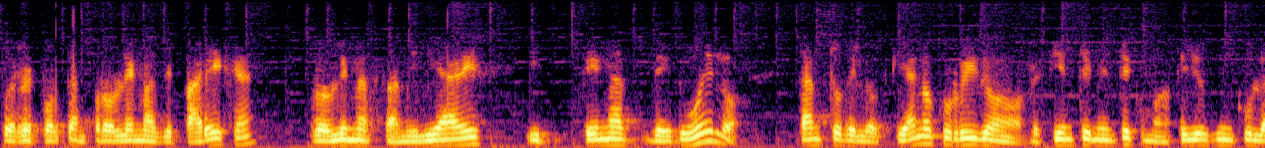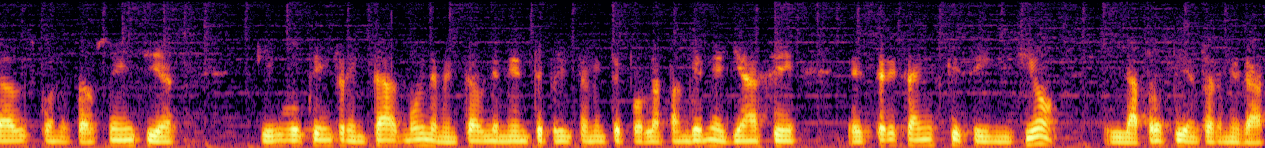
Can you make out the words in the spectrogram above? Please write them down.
pues reportan problemas de pareja, problemas familiares y temas de duelo, tanto de los que han ocurrido recientemente como aquellos vinculados con las ausencias que hubo que enfrentar muy lamentablemente precisamente por la pandemia ya hace eh, tres años que se inició la propia enfermedad.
